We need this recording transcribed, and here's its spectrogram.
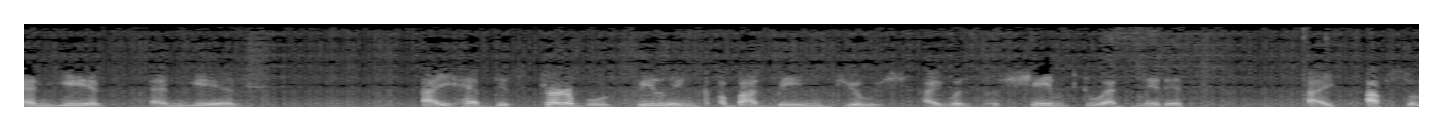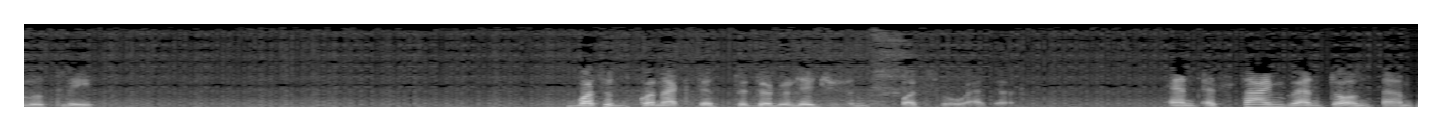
and years and years, I had this terrible feeling about being Jewish. I was ashamed to admit it. I absolutely wasn't connected to the religion whatsoever. And as time went on, I'm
